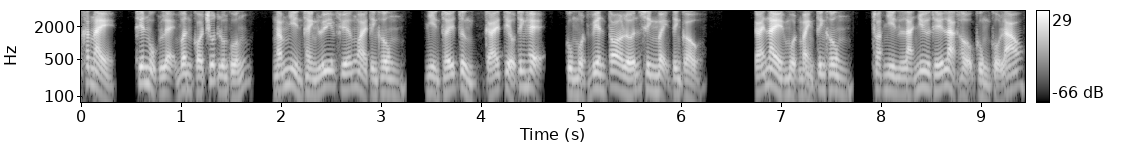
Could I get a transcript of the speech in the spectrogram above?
khắc này, thiên mục lệ vân có chút luống cuống, ngắm nhìn thành lũy phía ngoài tinh không, nhìn thấy từng cái tiểu tinh hệ, cùng một viên to lớn sinh mệnh tinh cầu. Cái này một mảnh tinh không, thoạt nhìn là như thế lạc hậu cùng cổ lão,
